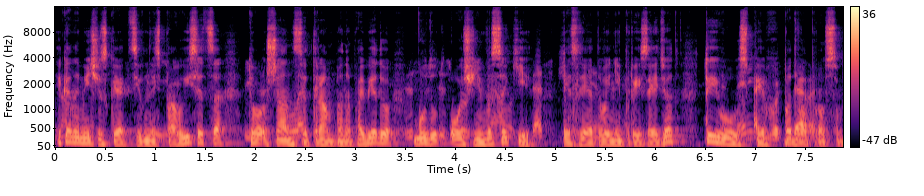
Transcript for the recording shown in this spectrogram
экономическая активность повысится, то шансы Трампа на победу будут очень высоки. Если этого не произойдет, то его успех под вопросом.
